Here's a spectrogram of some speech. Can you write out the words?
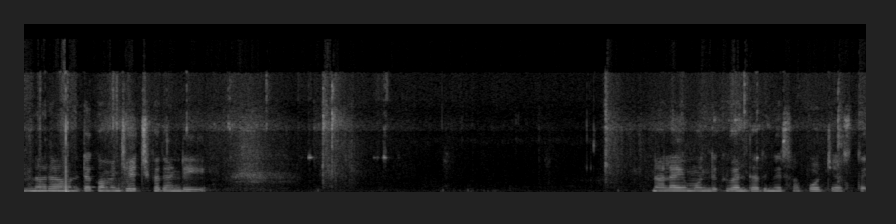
ఉన్నారా ఉంటే కామెంట్ చేయొచ్చు కదండి. నా లైవ్ ముందుకు వెళ్తుంది మీరు సపోర్ట్ చేస్తే.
